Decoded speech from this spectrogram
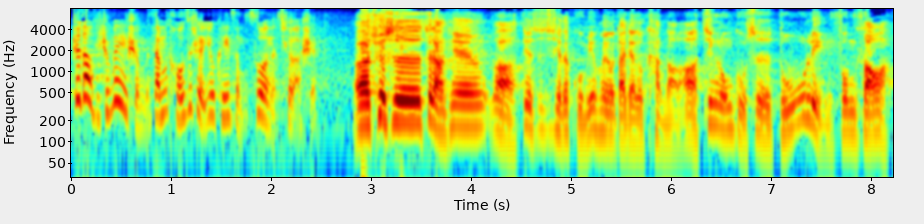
这到底是为什么？咱们投资者又可以怎么做呢？曲老师，呃，确实这两天啊，电视机前的股民朋友大家都看到了啊，金融股是独领风骚啊，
